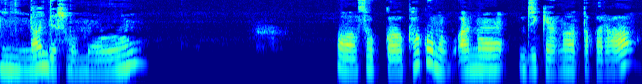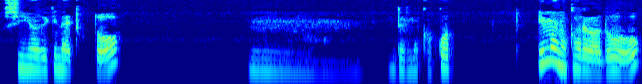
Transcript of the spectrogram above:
うん、なんでそう思う？ああ、そっか、過去のあの事件があったから信用できないってこと？うん、でも過去、今の彼はどう？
